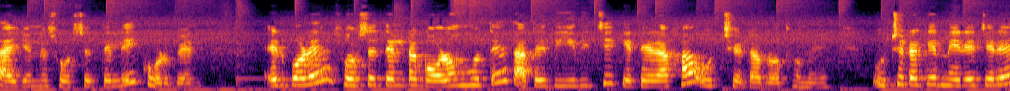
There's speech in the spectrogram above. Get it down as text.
তাই জন্য সর্ষের তেলেই করবেন। এরপরে সর্ষের তেলটা গরম হতে তাতে দিয়ে দিচ্ছি কেটে রাখা উচ্ছেটা প্রথমে। উচ্ছেটাকে নেড়ে চেড়ে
